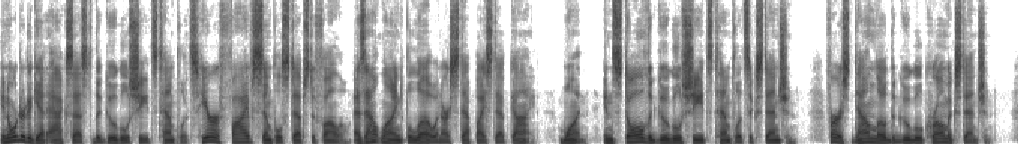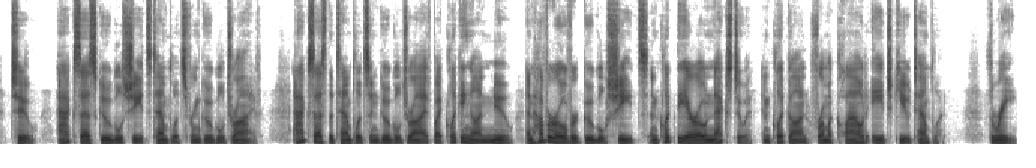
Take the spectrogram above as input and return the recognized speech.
In order to get access to the Google Sheets templates, here are five simple steps to follow, as outlined below in our step by step guide. 1. Install the Google Sheets templates extension. First, download the Google Chrome extension. 2. Access Google Sheets templates from Google Drive. Access the templates in Google Drive by clicking on New and hover over Google Sheets and click the arrow next to it and click on From a Cloud HQ template. 3.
